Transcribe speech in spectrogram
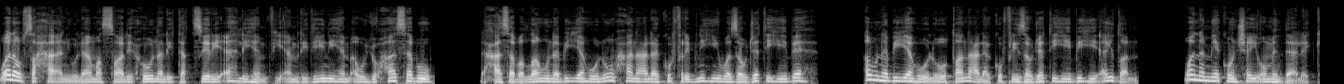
ولو صح أن يلام الصالحون لتقصير أهلهم في أمر دينهم أو يحاسبوا لحاسب الله نبيه نوحا على كفر ابنه وزوجته به أو نبيه لوطا على كفر زوجته به أيضا ولم يكن شيء من ذلك.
